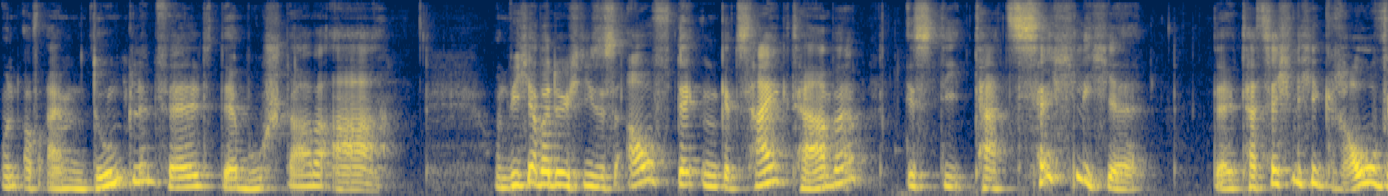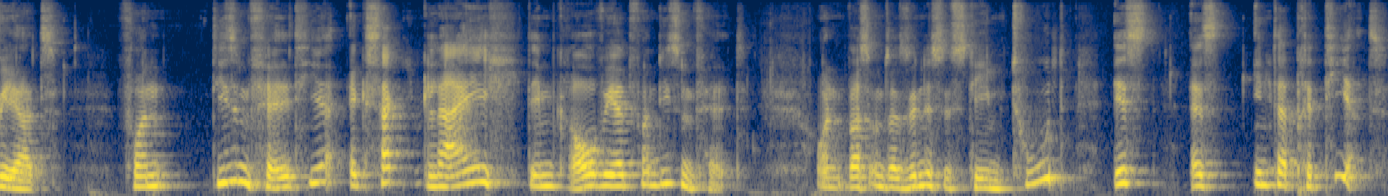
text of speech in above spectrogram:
und auf einem dunklen Feld der Buchstabe A. Und wie ich aber durch dieses Aufdecken gezeigt habe, ist die tatsächliche, der tatsächliche Grauwert von diesem Feld hier exakt gleich dem Grauwert von diesem Feld. Und was unser Sinnesystem tut, ist, es interpretiert.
